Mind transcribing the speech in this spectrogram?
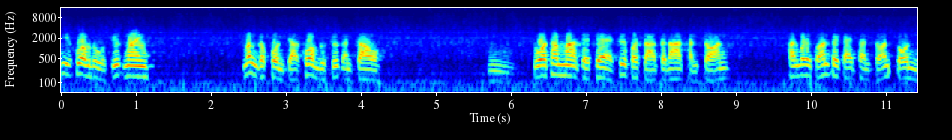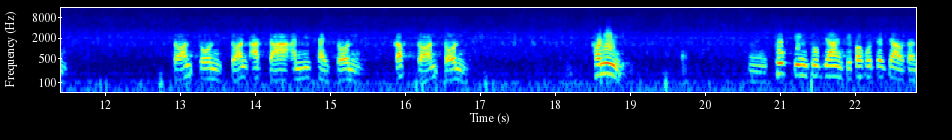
มีความรู้สึกไหม มันก็พ้นจากความรู้สึกอันเก่า ตัวธรรมะแท้ๆคือภาษาสนาท่านสอนท่านบริสอนไปไกลท่านสอนตน สอนตน สอนอัตตาอันนี้ใช่ตน กับสอนตนเท่านี้ทุกจริงทุกอย่างที่พระพุทธเจ้าท่าน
